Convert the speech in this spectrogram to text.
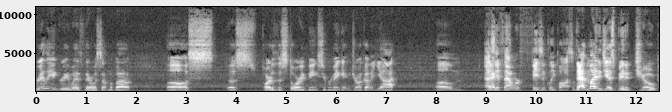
really agree with. There was something about uh, a, a part of the story being Superman getting drunk on a yacht. Um, As That- if that were physically possible. that might have just been a joke.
